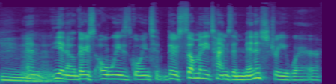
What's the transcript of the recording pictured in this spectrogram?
Hmm. And you know, there's always going to there's so many times in ministry where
